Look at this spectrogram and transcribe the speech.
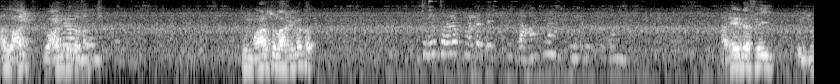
আর লাগ লাগছে তো নাকি তুমি মারছো লাগে না তো? তুমি ফোনটা দাও না না। আরে এটা সেই ওই যে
